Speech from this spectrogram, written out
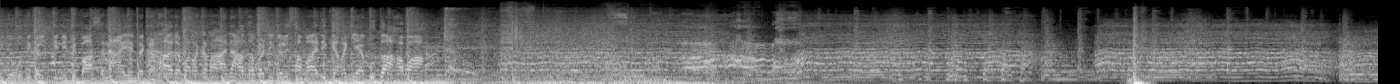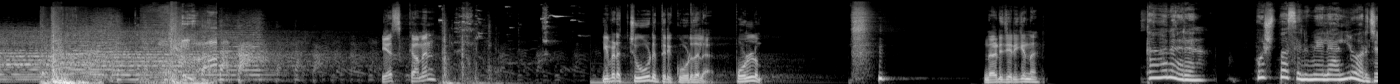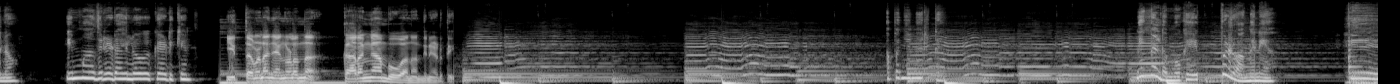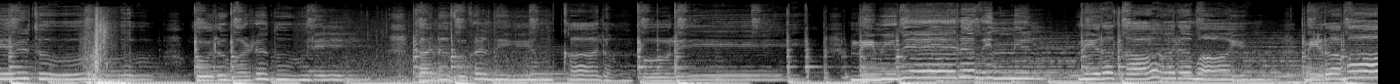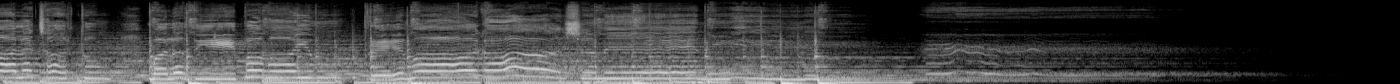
വിരോധികൾക്കിനി വിപാസനായ എന്റെ കഠാര മറക്കണ അനാഥ വഴികളിൽ സവാരിക്കിറങ്ങിയ ഗുദാഹവ. യെസ് കമൻ ഇവിടെ ചൂട് ഇത്തിരി കൂടുതലാ. പൊള്ളും. എന്താടി ചിരിക്കുന്നത് താനാരാ? പുഷ്പ സിനിമയിലെ അല്ലു അർജുനോ? ഇമാതിരി ഡയലോഗ് ഒക്കെ അടിക്കാൻ. ഇത്തവണ ഞങ്ങളൊന്ന് കറങ്ങാൻ പോവാ നന്ദിനടുത്തി അപ്പൊ ഞാൻ വരട്ടെ? നിങ്ങളുടെ മുഖം എപ്പോഴും അങ്ങനെയാ. ഏതോ ഒരു മഴ നൂലേ കനവുകൾ നെയ്യും കാലം പോലെ. നിമിനേരമെന്നിൽ നിറതാരമായും നിറമാല ചാർത്തും വലദീപമായും പ്രേമാകാശമേ.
